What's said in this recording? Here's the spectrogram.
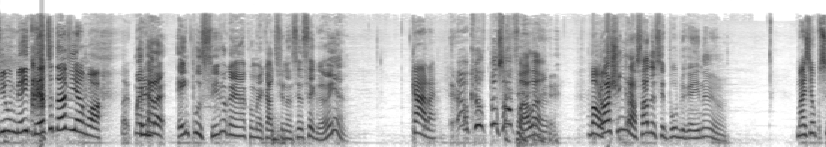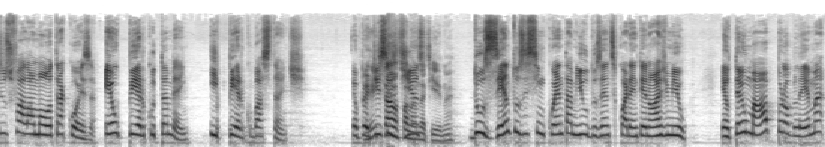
Filmei dentro do avião, ó. Mas, cara, é impossível ganhar com o mercado financeiro, você ganha? Cara, É o que o pessoal fala. bom, eu acho engraçado esse público aí, né, meu? mas eu preciso falar uma outra coisa. Eu perco também. E perco bastante. Eu perdi gente tava esses falando dias aqui, né? 250 mil, 249 mil. Eu tenho o maior problema.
